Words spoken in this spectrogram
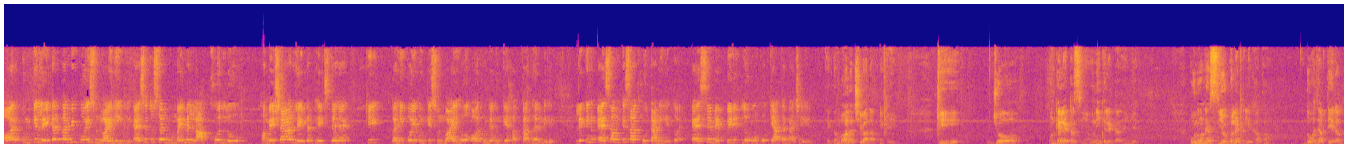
और उनके लेटर पर भी कोई सुनवाई नहीं हुई। ऐसे तो सर मुंबई में लाखों लोग हमेशा लेटर भेजते हैं कि कहीं कोई उनकी सुनवाई हो और उन्हें उनके हक का घर मिले। लेकिन ऐसा उनके साथ होता नहीं है। तो ऐसे में पीड़ित लोगों को क्या करना चाहिए? एकदम बहुत अच्छी बात आपने कही कि जो उनके लेटर्स हैं, उन्हीं के लेटर हैं ये। उन्होंने सीओ को लेटर लिखा था 2013 में।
